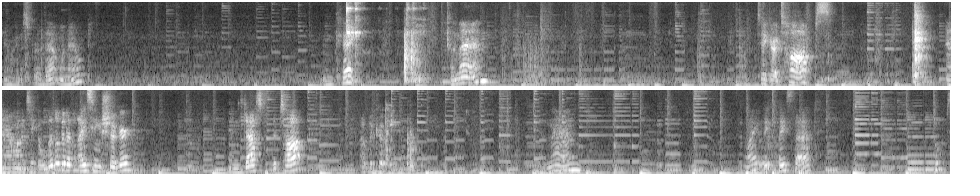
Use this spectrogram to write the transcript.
And we're gonna spread that one out. Okay. And then take our tops and I want to take a little bit of icing sugar and dust the top of the cookie. And then lightly place that. Oops,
